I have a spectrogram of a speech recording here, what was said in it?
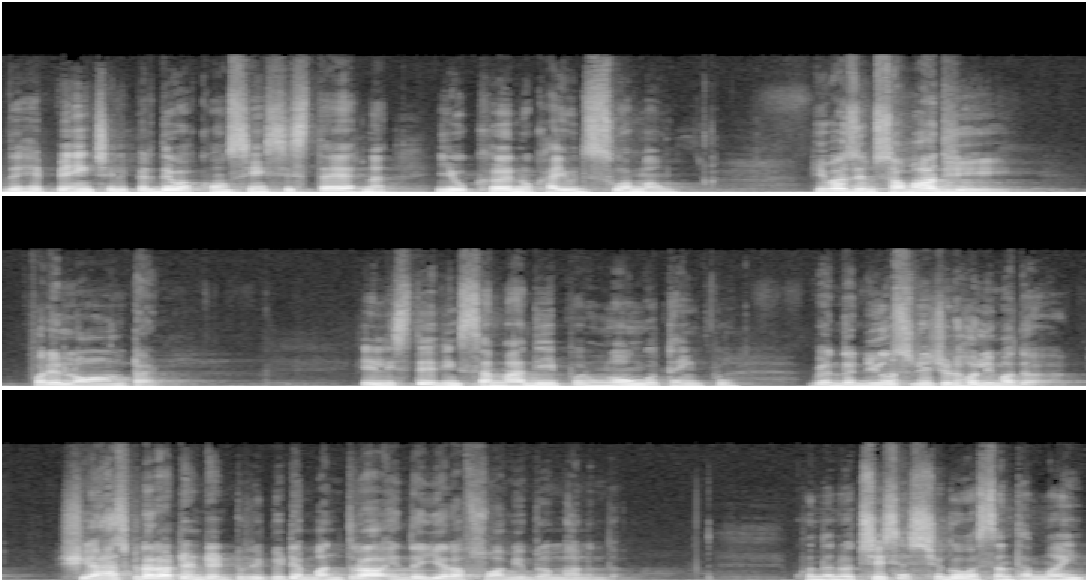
De repente, ele perdeu a consciência externa e o cano caiu de sua mão. He was in samadhi for a long time. Ele esteve em samadhi por um longo tempo. When the news reached Holy Mother, she asked her attendant to repeat a mantra in the ear of Swami Brahmananda. Quando a notícia chegou à Santa Mãe,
